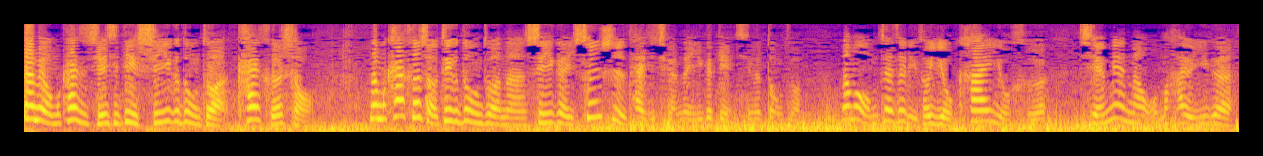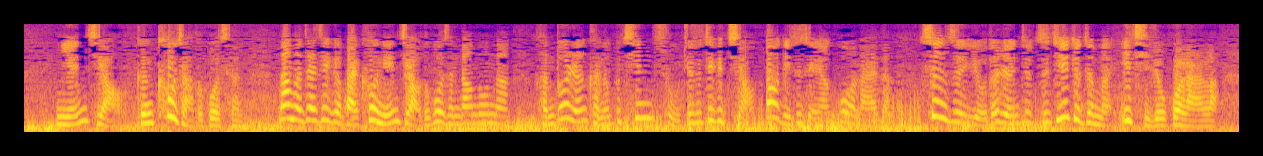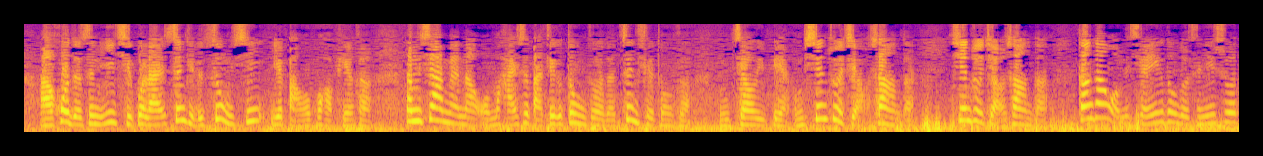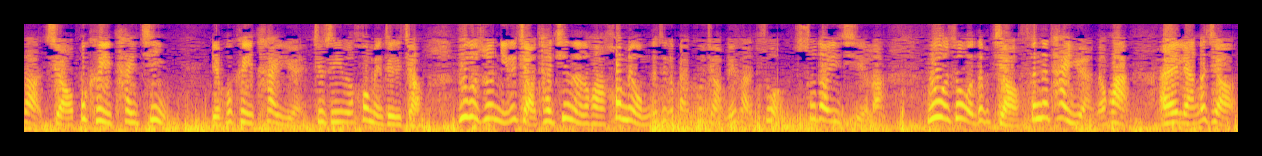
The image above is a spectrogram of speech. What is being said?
下面我们开始学习第十一个动作——开合手。那么开合手这个动作呢，是一个孙式太极拳的一个典型的动作。那么我们在这里头有开有合，前面呢我们还有一个捻脚跟扣脚的过程。那么在这个摆扣捻脚的过程当中呢，很多人可能不清楚，就是这个脚到底是怎样过来的，甚至有的人就直接就这么一起就过来了。啊，或者是你一起过来，身体的重心也把握不好平衡。那么下面呢，我们还是把这个动作的正确动作我们教一遍。我们先做脚上的，先做脚上的。刚刚我们前一个动作曾经说到，脚不可以太近，也不可以太远，就是因为后面这个脚，如果说你的脚太近了的话，后面我们的这个摆扣脚没法做，收到一起了。如果说我的脚分得太远的话，哎，两个脚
